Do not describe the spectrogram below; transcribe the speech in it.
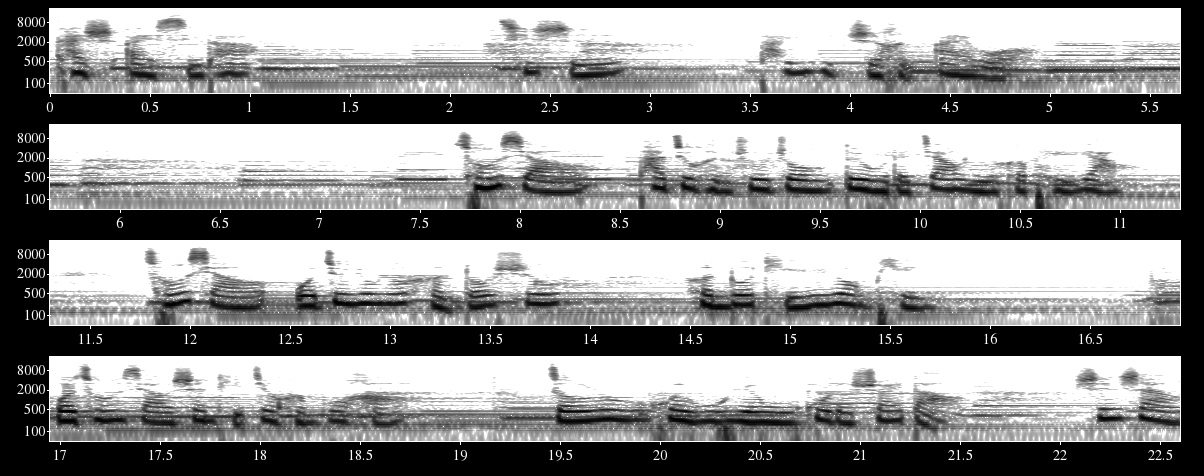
开始爱惜他。其实，他一直很爱我。从小他就很注重对我的教育和培养。从小我就拥有很多书，很多体育用品。我从小身体就很不好，走路会无缘无故的摔倒，身上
